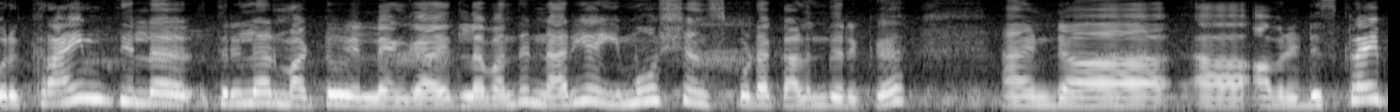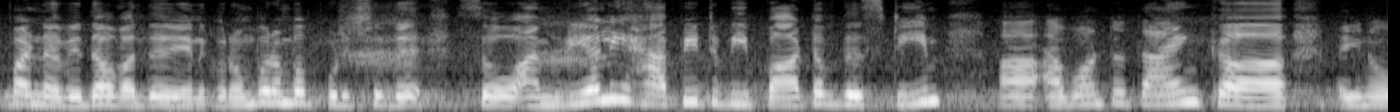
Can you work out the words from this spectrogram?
ஒரு க்ரைம் த்ரில்லர் த்ரில்லர் மட்டும் இல்லைங்க. இதில் வந்து நிறைய இமோஷன்ஸ் கூட கலந்துருக்கு. அண்ட் uh, uh, அவர் டிஸ்கிரைப் பண்ண விதம் வந்து எனக்கு ரொம்ப ரொம்ப பிடிச்சது. So I am really happy to be part of this team I want to thank you know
